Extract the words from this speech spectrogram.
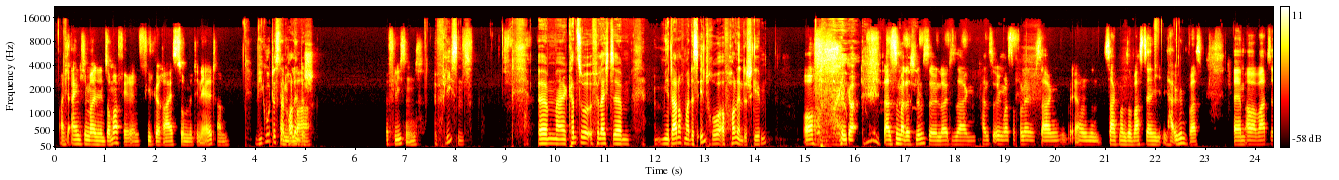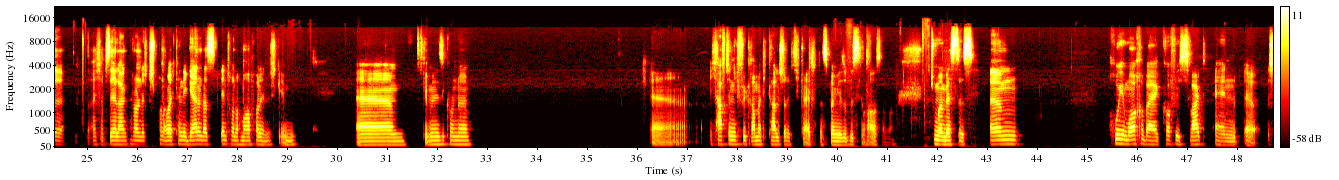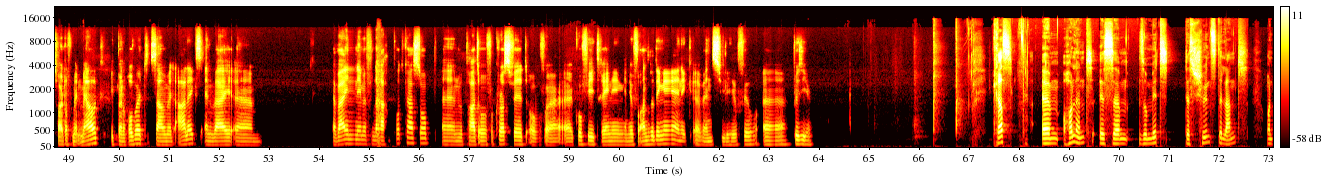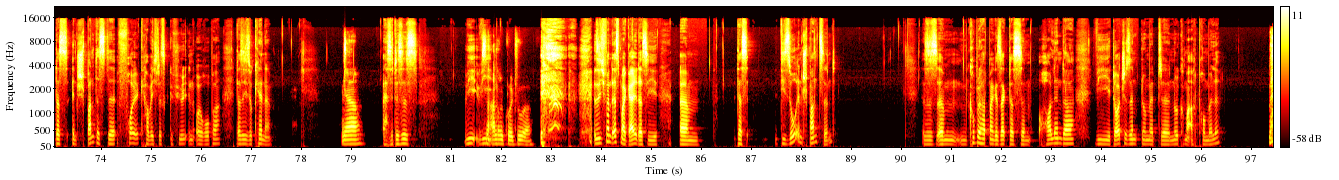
war ich eigentlich immer in den Sommerferien viel gereist, so mit den Eltern. Wie gut ist dein aber Holländisch? fließend. Fließend. Ähm, äh, kannst du vielleicht ähm, mir da nochmal das Intro auf Holländisch geben? Oh mein Gott, das ist immer das Schlimmste, wenn Leute sagen, kannst du irgendwas auf Holländisch sagen? Ja, und dann sagt man so, was denn? Ja, irgendwas. Ähm, aber warte, ich habe sehr lange Holländisch gesprochen, aber ich kann dir gerne das Intro nochmal auf Holländisch geben. Ähm, gib mir eine Sekunde. Äh, ich hafte nicht für grammatikalische Richtigkeit. Das ist bei mir so ein bisschen raus, aber ich tue mein Bestes. Um, goedemorgen bij Koffie Zwart en uh, Zwart of met Melk. Ik ben Robert samen met Alex en wij, um, ja, wij nemen vandaag een podcast op en we praten over CrossFit, over uh, koffie, training en heel veel andere dingen. En ik uh, wens jullie heel veel plezier. Krass. Ähm, Holland ist ähm, somit das schönste Land und das entspannteste Volk, habe ich das Gefühl, in Europa, das ich so kenne. Ja. Also das ist wie, Das wie ist eine andere Kultur. also ich fand erstmal geil, dass sie, ähm, dass die so entspannt sind. Es ist, ähm, ein Kumpel hat mal gesagt, dass ähm, Holländer wie Deutsche sind, nur mit äh, 0,8 Promille.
